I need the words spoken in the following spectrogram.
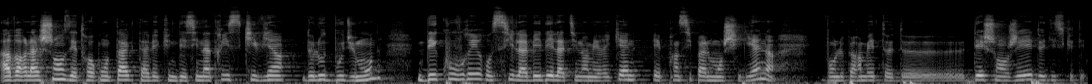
avoir la chance d'être en contact avec une dessinatrice qui vient de l'autre bout du monde, découvrir aussi la BD latino-américaine et principalement chilienne, vont lui permettre d'échanger, de, discuter.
